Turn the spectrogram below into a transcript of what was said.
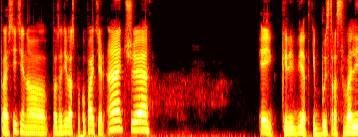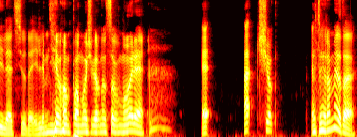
Простите, но позади вас покупатель. А, че? Эй, креветки, быстро свалили отсюда. Или мне вам помочь вернуться в море? Э, а, черт. Это Эрамета.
